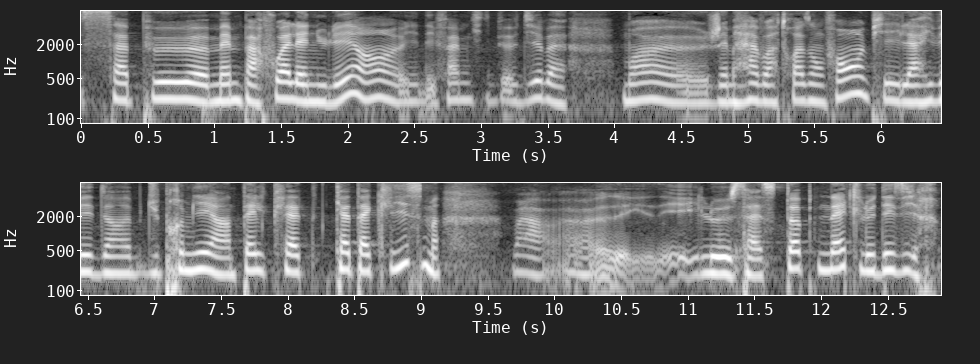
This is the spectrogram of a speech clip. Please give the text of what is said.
ça peut euh, même parfois l'annuler. Hein. Il y a des femmes qui peuvent dire bah, Moi, euh, j'aimerais avoir trois enfants. Et puis, arrivé du premier à un tel cataclysme. Voilà, le, ça stoppe net le désir.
